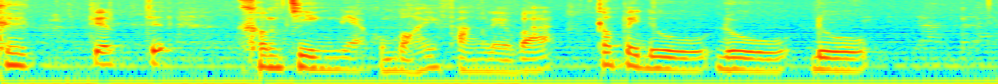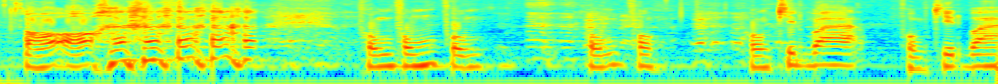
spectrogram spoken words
คือจะความจริงเนี่ยผมบอกให้ฟังเลยว่า ก็ไปดูดูดูอ๋ออ๋อผมผมผมผมผมผมคิดว่า ผมคิดว่า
